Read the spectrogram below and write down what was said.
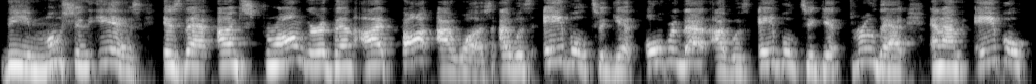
the emotion is, is that I'm stronger than I thought I was. I was able to get over that. I was able to get through that. And I'm able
